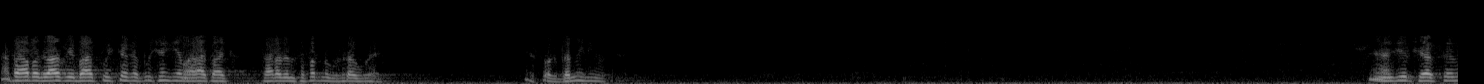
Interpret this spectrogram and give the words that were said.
اب آپ حضرات کی بات پوچھتے ہیں تو پوچھیں کہ ہمارا آج سارا دن سفر میں گزرا ہوا ہے۔ اس وقت دم ہی نہیں ہوتا۔ ہاں جی صاحب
